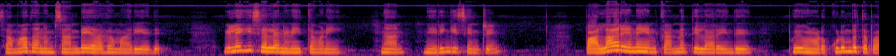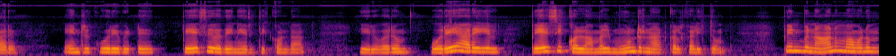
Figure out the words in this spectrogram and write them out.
சமாதானம் சண்டையாக மாறியது. விலகி செல்ல நினைத்தவனை நான் நெருங்கி சென்றேன். பலார் என என் கன்னத்தில் அறைந்து போய் உன்னோட குடும்பத்தை பாரு. என்று கூறிவிட்டு பேசுவதை நிறுத்தி கொண்டான். இருவரும் ஒரே அறையில் பேசிக்கொள்ளாமல் மூன்று நாட்கள் கழித்தோம் பின்பு நானும் அவனும்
